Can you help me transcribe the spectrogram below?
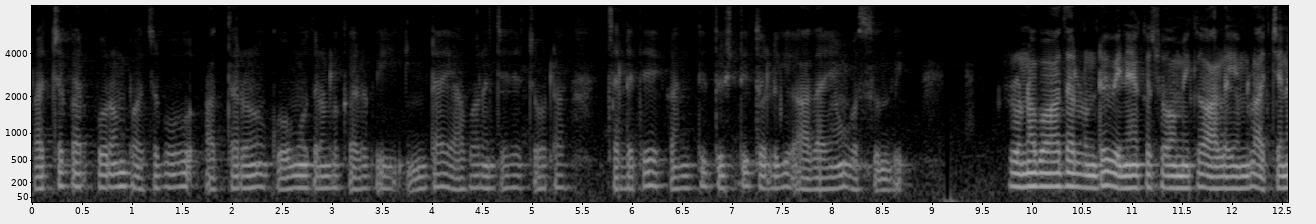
పచ్చకర్పూరం పసుపు అత్తరును గోమూత్రంలో కలిపి ఇంట వ్యాపారం చేసే చోట చల్లితే కంటి దృష్టి తొలగి ఆదాయం వస్తుంది. రుణ బాధలుంటే వినాయక స్వామికి ఆలయంలో అర్చన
